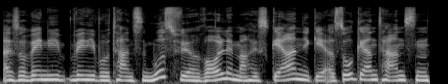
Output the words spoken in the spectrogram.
Also wenn ich, wenn ich wo tanzen muss für eine Rolle, mache ich es gern. Ich gehe auch so gern tanzen.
